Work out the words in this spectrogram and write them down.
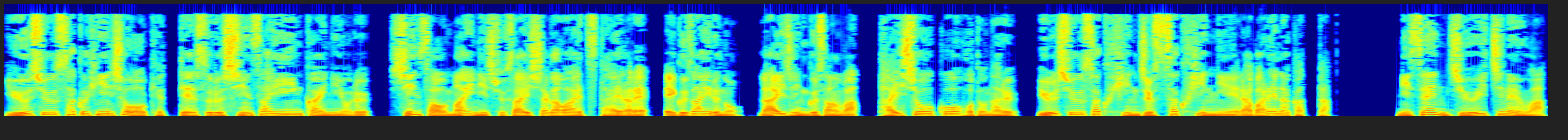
優秀作品賞を決定する審査委員会による審査を前に主催者側へ伝えられ、 EXILEの Rising Sun は対象候補となる優秀作品10作品に選ばれなかった。2011年は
